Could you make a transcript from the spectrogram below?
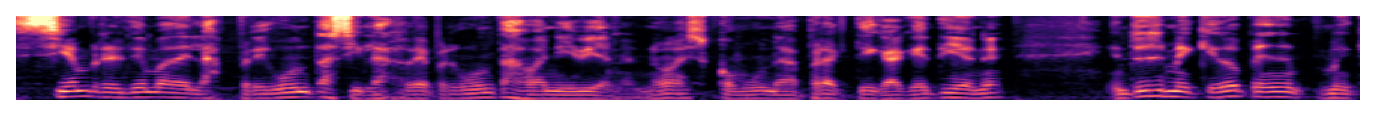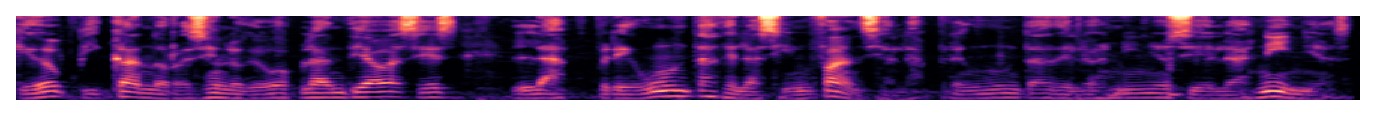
siempre el tema de las preguntas y las repreguntas van y vienen, ¿no? Es como una práctica que tiene. Entonces me quedó, me quedó picando recién lo que vos planteabas, es las preguntas de las infancias, las preguntas de los niños y de las niñas.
